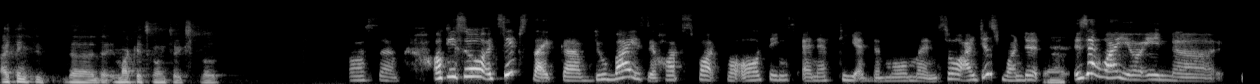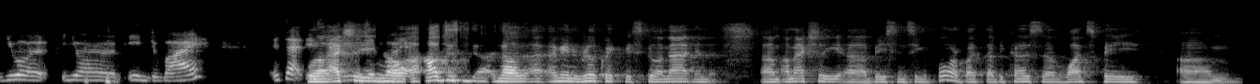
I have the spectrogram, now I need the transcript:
I think the, the, the market's going to explode. Awesome. Okay, so it seems like um, Dubai is the hotspot for all things NFT at the moment. So I just wondered, yeah. is that why you're in uh, you're you're in Dubai? Is that is well? That actually, no. Why? I'll just uh, no. I mean, real quick spill on that. And um, I'm actually uh, based in Singapore, but uh, because of WadzPay um,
